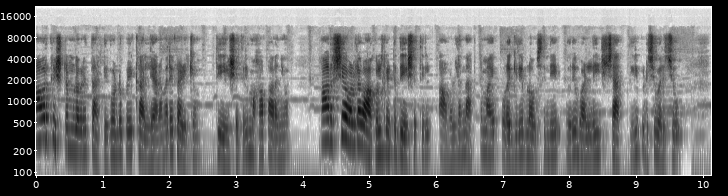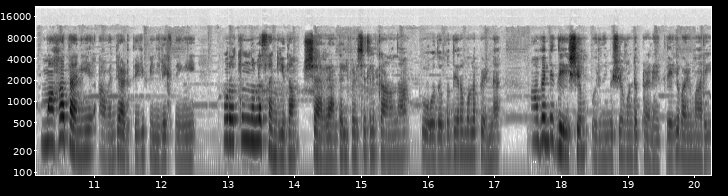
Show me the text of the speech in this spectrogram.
അവർക്ക് ഇഷ്ടമുള്ളവരെ തട്ടിക്കൊണ്ടുപോയി കല്യാണം വരെ കഴിക്കും. ദേഷ്യത്തിൽ മഹ പറഞ്ഞു. ഹർഷി അവളുടെ വാക്കുകൾ കേട്ട് ദേഷ്യത്തിൽ അവളുടെ നഗ്നമായ പുറകിലെ ബ്ലൗസിന്റെ ഒരു വള്ളി ശക്തിയിൽ പിടിച്ചു വലിച്ചു. മഹ തനിയെ അവന്റെ അടുത്തേക്ക് പിന്നിലേക്ക് നീങ്ങി. പുറത്തുനിന്നുള്ള സംഗീതം ശരാന്തൽ വെളിച്ചത്തിൽ കാണുന്ന ഗോതമ്പ് നിറമുള്ള പെണ്ണ് അവന്റെ ദേഷ്യം ഒരു നിമിഷം കൊണ്ട് പ്രണയത്തിലേക്ക് വഴിമാറി.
